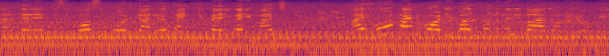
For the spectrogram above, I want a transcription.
ਕਰਦੇ ਨੇ ਤੁਸੀਂ ਬਹੁਤ ਸਪੋਰਟ ਕਰ ਰਹੇ ਹੋ thank you very very much I hope I am audible ਤੁਹਾਨੂੰ ਮੇਰੀ ਆਵਾਜ਼ ਆਉਂਦੀ ਹੋਊਗੀ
